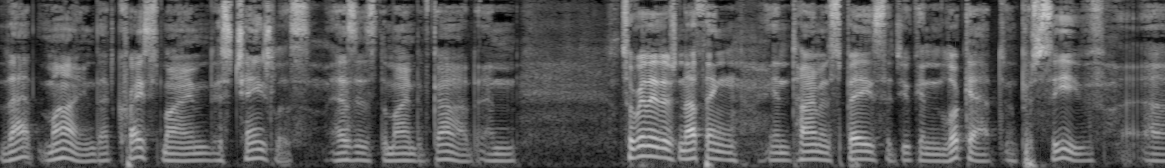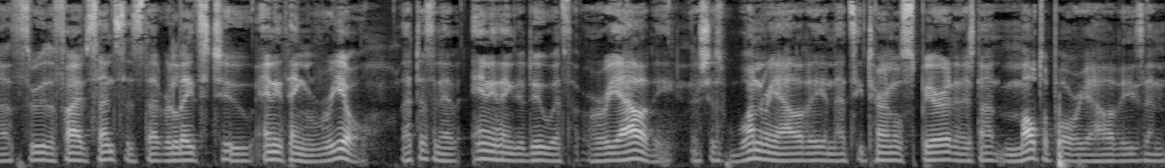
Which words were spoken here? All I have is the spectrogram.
that mind, that Christ mind, is changeless, as is the mind of God. And so really there's nothing in time and space that you can look at and perceive uh, through the five senses that relates to anything real. That doesn't have anything to do with reality. There's just one reality, and that's eternal spirit, and there's not multiple realities, and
